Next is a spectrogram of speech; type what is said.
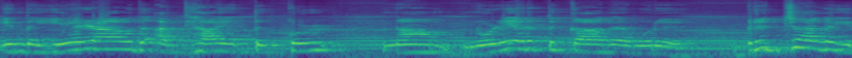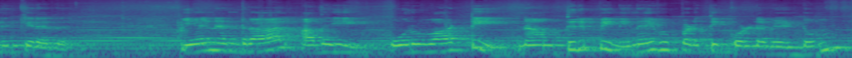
இந்த ஏழாவது அத்தியாயத்துக்குள் நாம் நுழையறதுக்காக ஒரு பிரிட்ஜாக இருக்கிறது. ஏனென்றால் அதை ஒரு வாட்டி நாம் திருப்பி நினைவுபடுத்திக் கொள்ள வேண்டும்.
